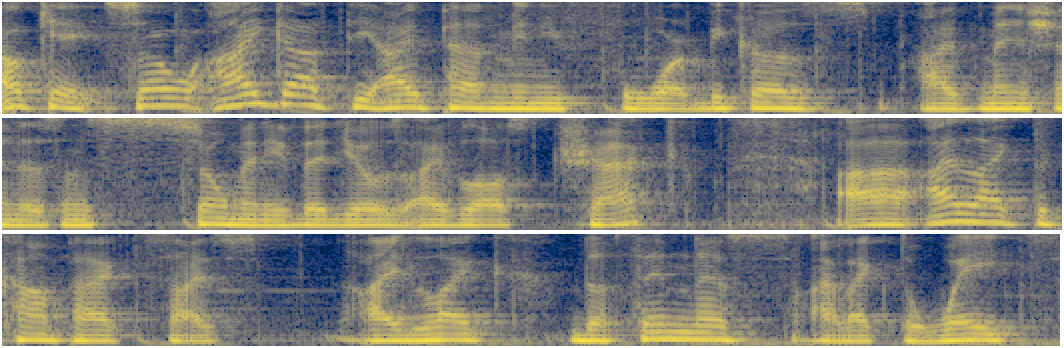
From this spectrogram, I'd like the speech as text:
Okay, so I got the iPad Mini 4 because I've mentioned this in so many videos, I've lost track. Uh, I like the compact size. I like the thinness, I like the weight,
